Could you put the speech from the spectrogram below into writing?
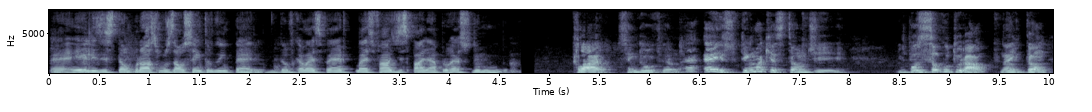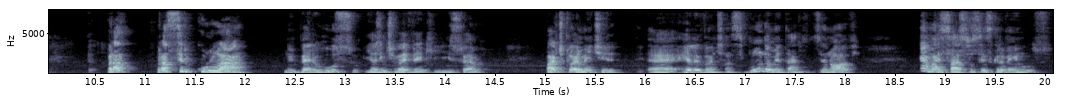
é, eles estão próximos ao centro do império, então fica mais perto, mais fácil de espalhar para o resto do mundo. Claro, sem dúvida. É, é isso. Tem uma questão de imposição cultural, né? Então, para circular no Império Russo, e a gente vai ver que isso é particularmente é, relevante na segunda metade do 19, é mais fácil você escrever em russo.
